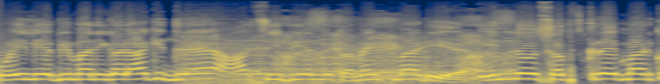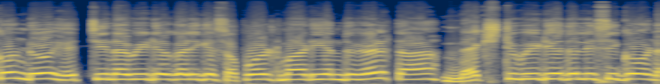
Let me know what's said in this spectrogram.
ಕೊಹ್ಲಿ ಅಭಿಮಾನಿಗಳಾಗಿದ್ರೆ ಆರ್ ಸಿ ಬಿ ಎಂದು ಕಮೆಂಟ್ ಮಾಡಿ. ಇನ್ನು ಸಬ್ಸ್ಕ್ರೈಬ್ ಮಾಡಿಕೊಂಡು ಹೆಚ್ಚಿನ ವಿಡಿಯೋಗಳಿಗೆ ಸಪೋರ್ಟ್ ಮಾಡಿ ಎಂದು ಹೇಳ್ತಾ, ನೆಕ್ಸ್ಟ್ ವಿಡಿಯೋದಲ್ಲಿ ಸಿಗೋಣ.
